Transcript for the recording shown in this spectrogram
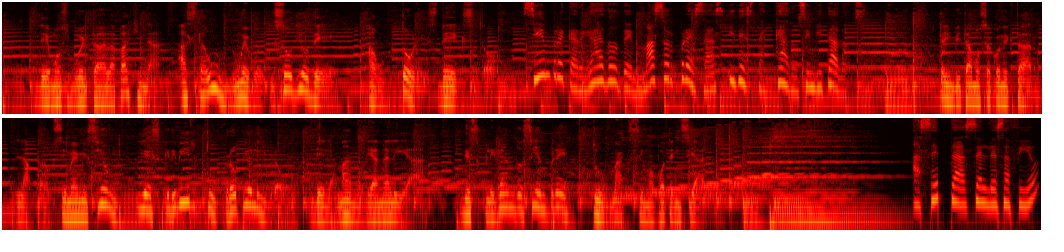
Demos vuelta a la página hasta un nuevo episodio de Autores de éxito. Siempre cargado de más sorpresas y destacados invitados. Te invitamos a conectar la próxima emisión y a escribir tu propio libro de la mano de Analía, desplegando siempre tu máximo potencial. ¿Aceptas el desafío?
